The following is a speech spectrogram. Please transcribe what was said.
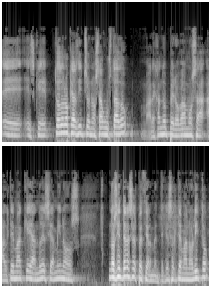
eh, es que todo lo que has dicho nos ha gustado, Alejandro, pero vamos al tema que a Andrés y a mí nos, nos interesa especialmente, que es el tema Nolito.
